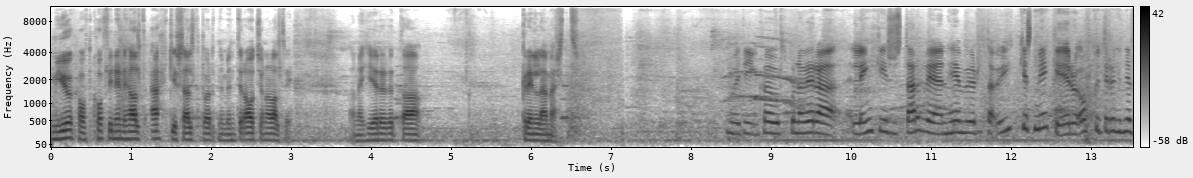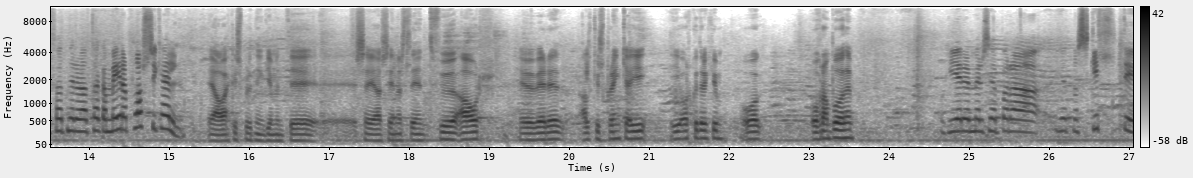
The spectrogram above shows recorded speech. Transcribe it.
Mjög hátt koffíninnihald ekki selt börnum undir 18 ára aldri. Þannig að hér er þetta greinilega mert. Nú veit ég ekki hvað þú ert búin að vera lengi í þessu starfi en hefur þetta aukist mikið? Eru orkudrykkinir fannir að taka meira pláss í kælinu? Já, ekki spurning. Ég myndi segja að senastliðin tvö ár hefur verið algjör sprengja í, í orkudrykkjum og, og frambúða þeim. Og hér er mér að segja bara hérna, skildi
